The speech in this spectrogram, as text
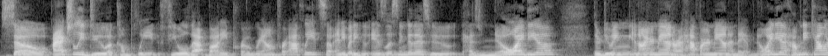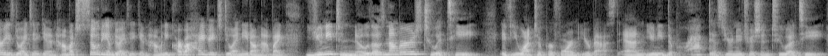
So I actually do a complete Fuel That Body program for athletes. So anybody who is listening to this who has no idea they're doing an Ironman or a half Ironman and they have no idea how many calories do I take in, how much sodium do I take in, how many carbohydrates do I need on that bike. You need to know those numbers to a T if you want to perform your best. And you need to practice your nutrition to a T.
